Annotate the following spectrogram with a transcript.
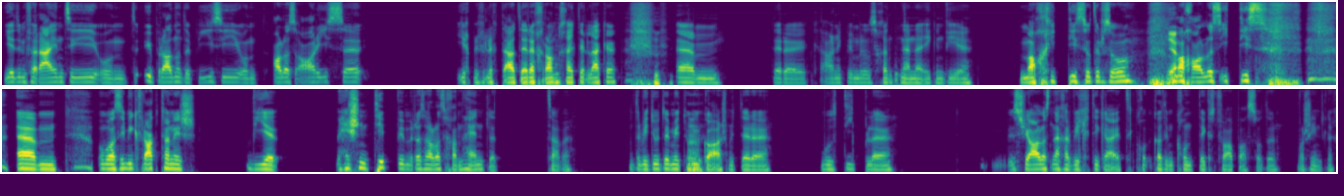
in jedem Verein sein und überall noch dabei sein und alles anreißen. Ich bin vielleicht auch dieser Krankheit erlegen. ähm, der, keine Ahnung, wie man das könnte nennen, irgendwie Machitis oder so. Ja. Mach alles Itis. ähm, und was ich mich gefragt habe, ist, wie hast du einen Tipp, wie man das alles kann handeln zusammen? Oder wie du damit Hm. umgehst mit dieser multiplen. Es ist ja alles nachher Wichtigkeit, gerade im Kontext von Abpass, oder? Wahrscheinlich.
